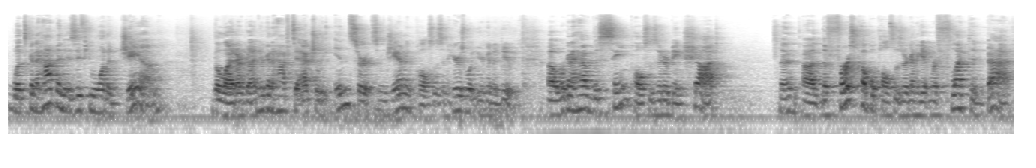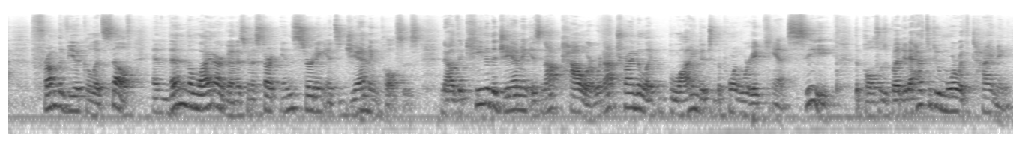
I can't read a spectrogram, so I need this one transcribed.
what's going to happen is if you want to jam the LiDAR gun, you're going to have to actually insert some jamming pulses, and here's what you're going to do. Uh, we're going to have the same pulses that are being shot. Then uh, the first couple pulses are going to get reflected back from the vehicle itself, and then the LiDAR gun is going to start inserting its jamming pulses. Now, the key to the jamming is not power. We're not trying to like blind it to the point where it can't see the pulses, but it has to do more with timing.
